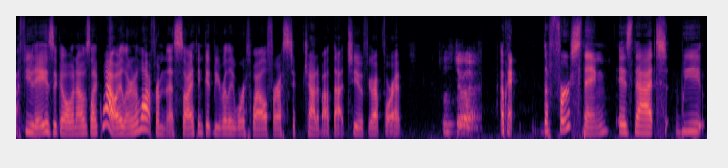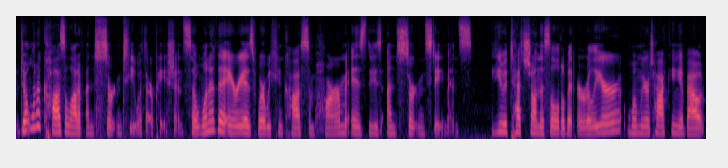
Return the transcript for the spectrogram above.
a few days ago and I was like, wow, I learned a lot from this. So I think it'd be really worthwhile for us to chat about that too if you're up for it. Let's do it. Okay. The first thing is that we don't want to cause a lot of uncertainty with our patients. So, one of the areas where we can cause some harm is these uncertain statements. You had touched on this a little bit earlier when we were talking about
